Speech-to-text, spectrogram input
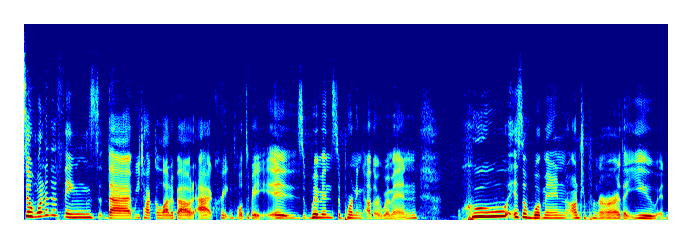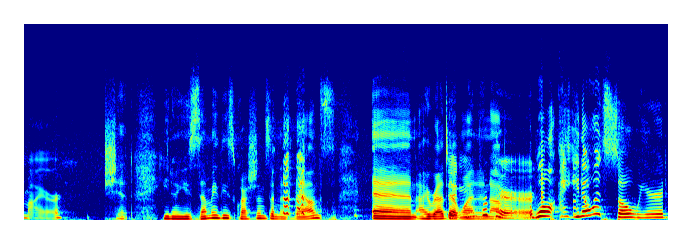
so one of the things that we talk a lot about at Create and Cultivate is women supporting other women. Who is a woman entrepreneur that you admire? Shit. You know, you sent me these questions in advance, and I read that Didn't one. prepare. And I, well, I, you know what's so weird?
